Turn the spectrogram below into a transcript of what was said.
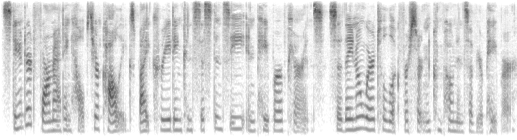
Standard formatting helps your colleagues by creating consistency in paper appearance so they know where to look for certain components of your paper.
